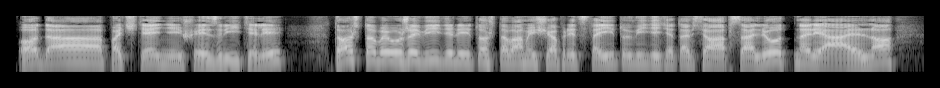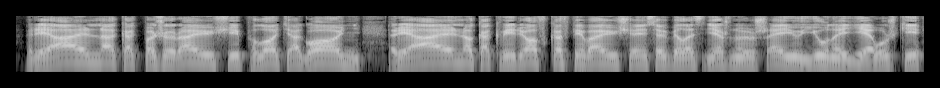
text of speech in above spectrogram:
О да, почтеннейшие зрители! То, что вы уже видели, и то, что вам еще предстоит увидеть, это все абсолютно реально — реально, как пожирающий плоть огонь, реально, как веревка, впивающаяся в белоснежную шею юной девушки,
